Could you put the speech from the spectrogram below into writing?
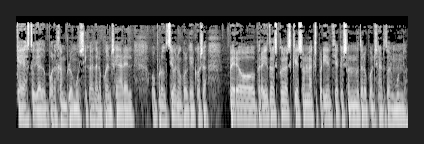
que haya estudiado, por ejemplo, música, te la puede enseñar él, o producción o cualquier cosa. Pero, pero hay otras cosas que son la experiencia que son no te lo puede enseñar todo el mundo.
